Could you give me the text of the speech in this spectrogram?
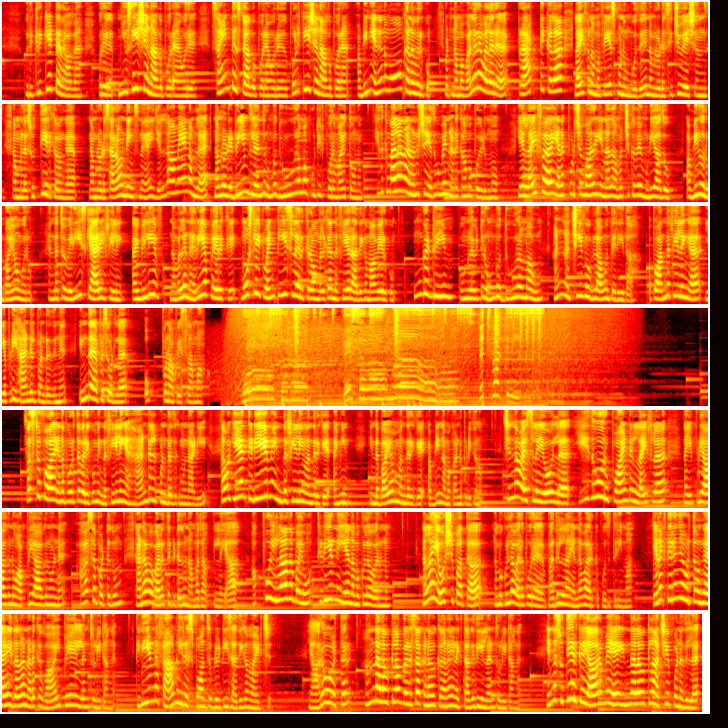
ஒரு கிரிக்கெட்டர் ஆவேன். ஒரு மியூசிஷியன் ஆக போகிறேன் ஒரு சயின்டிஸ்ட் ஆக போகிறேன் ஒரு பொலிட்டீஷியன் ஆக போகிறேன் அப்படின்னு என்னென்னமோ கனவு இருக்கும். பட் நம்ம வளர வளர ப்ராக்டிக்கலாக லைஃப்பை நம்ம ஃபேஸ் பண்ணும்போது நம்மளோட சுச்சுவேஷன்ஸ் நம்மளை சுற்றி இருக்கவங்க நம்மளோட சரௌண்டிங்ஸ்னு எல்லாமே நம்மளை நம்மளோட ட்ரீம்ஸ்லேருந்து ரொம்ப தூரமாக கூட்டிகிட்டு போகிற மாதிரி தோணும். இதுக்கு மேலே நான் நினச்ச எதுவுமே நடக்காமல் போயிடுமோ? என் லைஃப்பை எனக்கு பிடிச்ச மாதிரி என்னால் அமைச்சிக்கவே முடியாதோ? அப்படின்னு ஒரு பயம் வரும். And that's a very scary feeling I believe நம்மள நிறைய பேருக்கு மோஸ்ட்லி டுவெண்ட்டீஸில் இருக்கிறவங்களுக்கு அந்த ஃபியர் அதிகமாகவே இருக்கும். உங்கள் ட்ரீம் உங்களை விட்டு ரொம்ப தூரமாகவும் அன்அச்சீவபிளாகவும் தெரியுதா? அப்போ அந்த ஃபீலிங்கை எப்படி ஹேண்டில் பண்ணுறதுன்னு இந்த எபிசோடில் பேசலாமா ஓப்பனா பேசலாமா? With Vardhini. First of all என்னை பொறுத்த வரைக்கும் இந்த ஃபீலிங்கை ஹேண்டில் பண்ணுறதுக்கு முன்னாடி நமக்கு ஏன் திடீர்னு இந்த ஃபீலிங் வந்திருக்கு? ஐ மீன் இந்த பயம் வந்திருக்கு அப்படின்னு நம்ம கண்டுபிடிக்கணும். சின்ன வயசுலையோ இல்லை ஏதோ ஒரு பாயிண்ட் இன் லைஃப்பில் நான் இப்படி ஆகணும் அப்படி ஆகணும்னு ஆசைப்பட்டதும் கனவை வளர்த்துக்கிட்டதும் நம்ம தான் இல்லையா? அப்போ இல்லாத பயம் திடீர்னு ஏன் நமக்குள்ளே வரணும்? நல்லா யோசிச்சு பார்த்தா நமக்குள்ளே வரப்போகிற பதில்லாம் என்னவா இருக்க போகுது தெரியுமா? எனக்கு தெரிஞ்ச ஒருத்தவங்க இதெல்லாம் நடக்க வாய்ப்பே இல்லைன்னு சொல்லிட்டாங்க. திடீர்னு ஃபேமிலி ரெஸ்பான்சிபிலிட்டிஸ் அதிகமாயிடுச்சு. யாரோ ஒருத்தர் அந்த அளவுக்குலாம் பெருசாக கனவுக்கான எனக்கு தகுதி இல்லைன்னு சொல்லிட்டாங்க. என்னை சுற்றி இருக்க யாருமே இந்த அளவுக்குலாம் அச்சீவ் பண்ணதில்லை.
